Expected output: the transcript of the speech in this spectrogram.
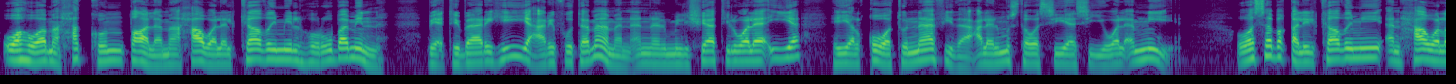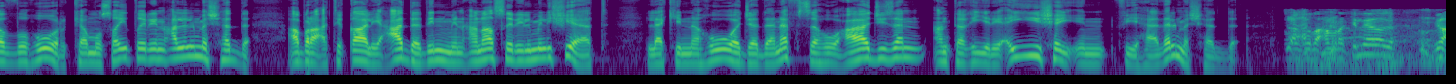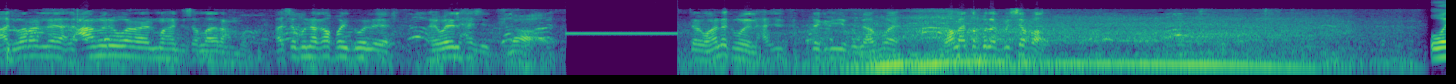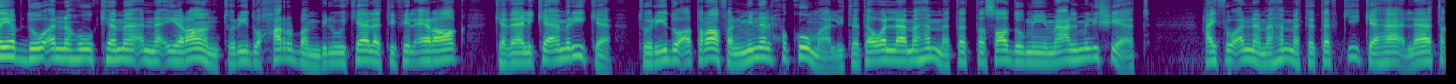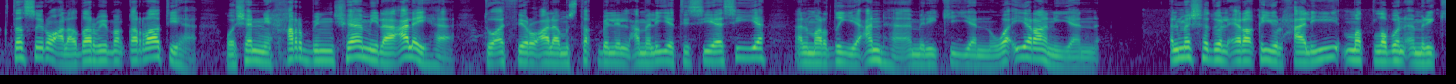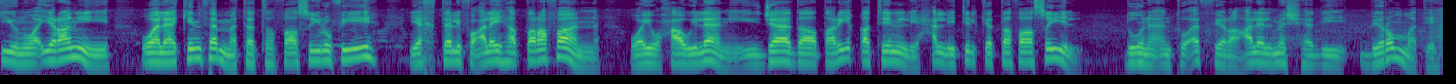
وهو محك طالما حاول الكاظمي الهروب منه باعتباره يعرف تماما أن الميليشيات الولائية هي القوة النافذة على المستوى السياسي والأمني. وسبق للكاظمي أن حاول الظهور كمسيطر على المشهد عبر اعتقال عدد من عناصر الميليشيات لكنه وجد نفسه عاجزا عن تغيير أي شيء في هذا المشهد. عمره كله قاعد ورا العامري ورا المهندس الله يرحمه. هسه ابونا غفا يقول هي ولي الحشد. لا. توانك ولي الحشد؟ تقريب والله يطب لك بالشفا. ويبدو أنه كما أن إيران تريد حربا بالوكالة في العراق كذلك أمريكا تريد أطرافا من الحكومة لتتولى مهمة التصادم مع الميليشيات. حيث أن مهمة تفكيكها لا تقتصر على ضرب مقراتها وشن حرب شاملة عليها تؤثر على مستقبل العملية السياسية المرضي عنها أمريكيا وإيرانيا. المشهد العراقي الحالي مطلب أمريكي وإيراني ولكن ثمة تفاصيل فيه يختلف عليها الطرفان ويحاولان إيجاد طريقة لحل تلك التفاصيل. دون أن تؤثر على المشهد برمته.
